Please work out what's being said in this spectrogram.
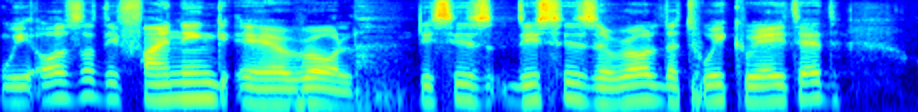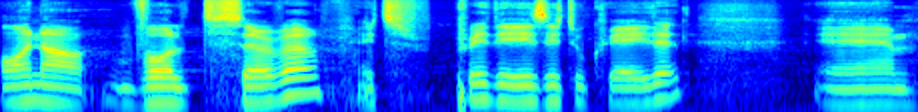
We also defining a role. This is, this is a role that we created on our Vault server. It's pretty easy to create it. Um,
